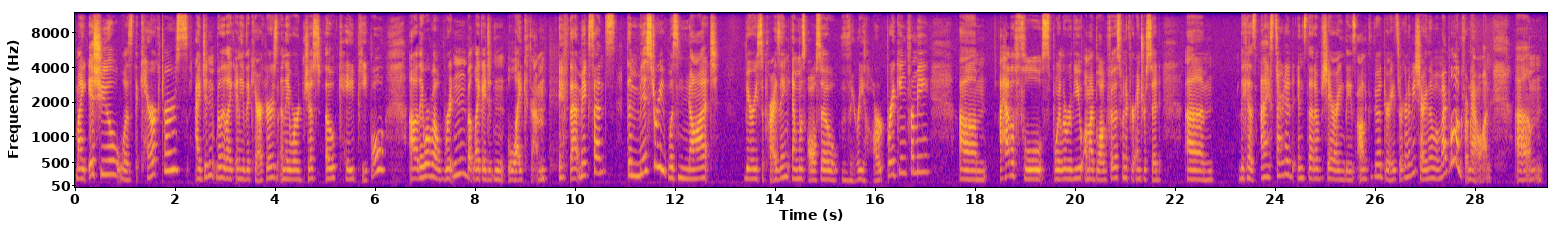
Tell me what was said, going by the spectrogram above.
My issue was the characters. I didn't really like any of the characters and they were just okay people. Uh, they were well written, but like I didn't like them, if that makes sense. The mystery was not very surprising and was also very heartbreaking for me. Um, I have a full spoiler review on my blog for this one if you're interested. Um, because I started, instead of sharing these on Goodreads, we're going to be sharing them on my blog from now on. Um,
